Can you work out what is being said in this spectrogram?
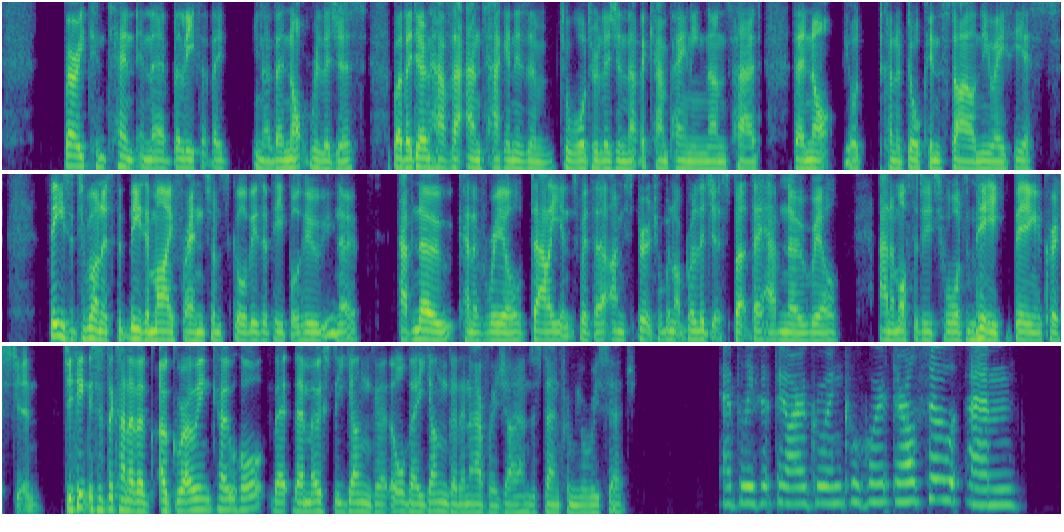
very content in their belief that they, you know, they're not religious, but they don't have that antagonism towards religion that the campaigning nones had. They're not your kind of Dawkins style new atheists. These are to be honest these are my friends from school. These are people who you know have no kind of real dalliance with i'm spiritual but not religious but they have no real animosity towards me being a christian. Do you think this is the kind of a, a growing cohort? That they're, they're mostly younger or they're younger than average i understand from your research. I believe that they are a growing cohort. They're also um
